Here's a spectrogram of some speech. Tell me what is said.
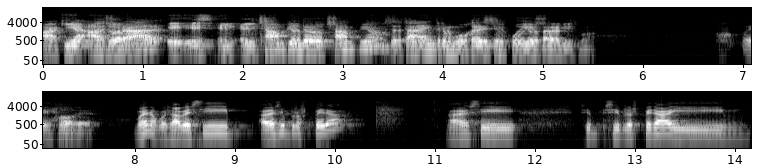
Aquí a, llorar eh, es el, el champion de los champions, está entre mujeres y judíos ahora mismo. Joder. Joder. Bueno, pues a ver si a ver si prospera, a ver si si, si prospera y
